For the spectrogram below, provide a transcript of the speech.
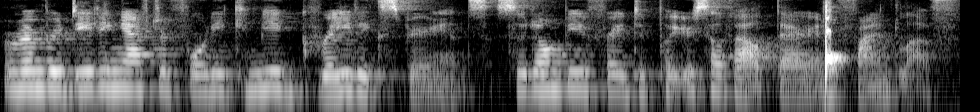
Remember, dating after 40 can be a great experience, so don't be afraid to put yourself out there and find love.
